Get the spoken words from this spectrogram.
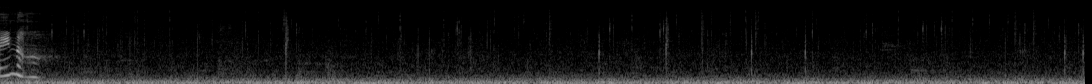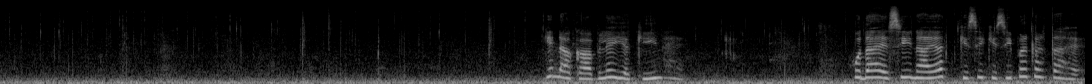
आई ना। ये नाकाबिले यकीन है। खुदा ऐसी इनायत किसी किसी पर करता है।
